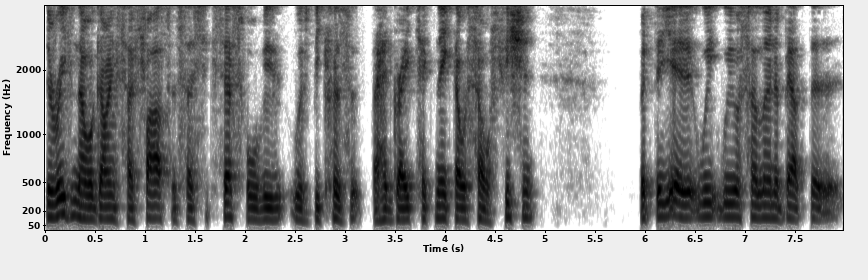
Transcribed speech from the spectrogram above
the reason they were going so fast and so successful was because they had great technique. They were so efficient. But the, yeah, we, we also learn about the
